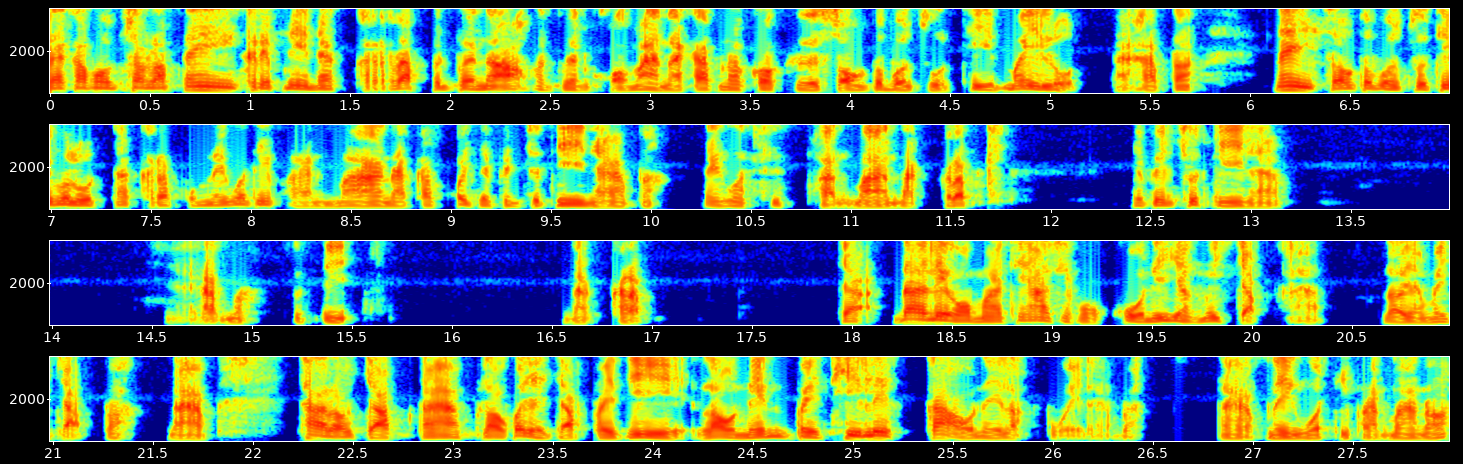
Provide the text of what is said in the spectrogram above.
นะครับผมสำหรับในคลิปนี้นะครับเพื่อนๆนะเอาเพื่อนๆขอมานะครับเนาะก็คือ 2 ตัวบนสูตรที่ไม่หลุดนะครับเนาะใน 2 ตัวบนสูตรที่ไม่หลุดนะครับ ผมในวันที่ผ่านมานะครับ ก็จะเป็นชุดนี้นะครับเนาะในวันที่ผ่านมานะครับ จะเป็นชุดนี้นะครับนี่นะครับเนาะชุดนี้นะครับ จะได้เลขออกมาที่ 56 คู่นี้ยังไม่จับนะครับ เรายังไม่จับเนาะนะครับ ถ้าเราจับนะครับ เราก็จะจับไปที่เราเน้นไปที่เลข 9 ในหลักหน่วยนะครับนะครับ ในงวดที่ผ่านมาเนาะ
